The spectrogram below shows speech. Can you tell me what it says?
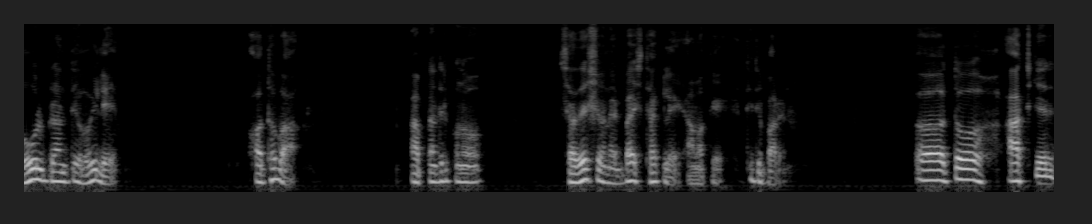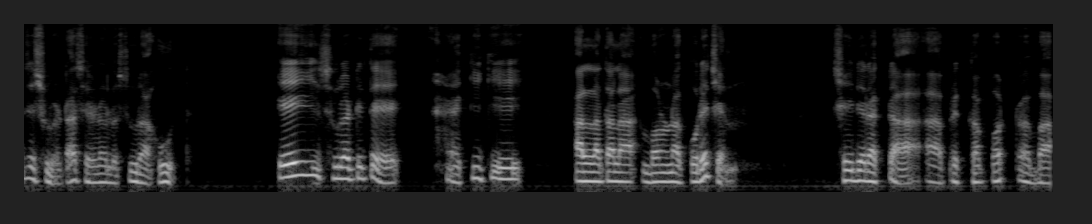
ভুল ভ্রান্তি হইলে অথবা আপনাদের কোনো সাজেশন অ্যাডভাইস থাকলে আমাকে দিতে পারেন। তো আজকের যে সুরাটা, সেটা হলো সুরা হুদ। এই সুরাটিতে কি কি আল্লাহ তালা বর্ণনা করেছেন সেইটার একটা প্রেক্ষাপট বা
